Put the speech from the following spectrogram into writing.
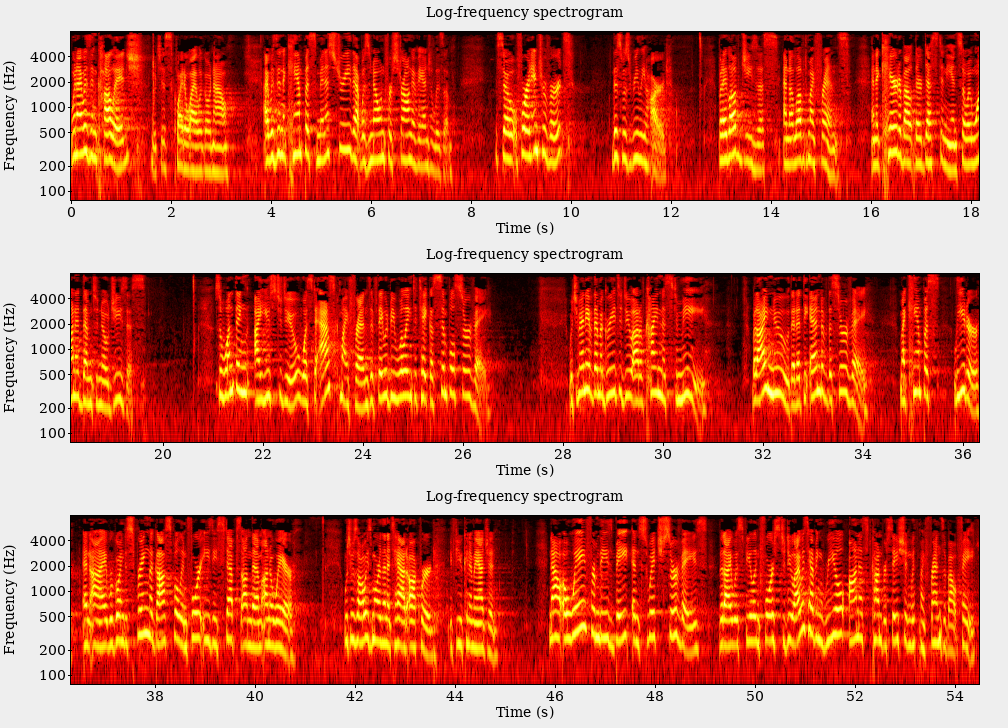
When I was in college, which is quite a while ago now, I was in a campus ministry that was known for strong evangelism. So for an introvert, this was really hard. But I loved Jesus and I loved my friends and I cared about their destiny and so I wanted them to know Jesus. So one thing I used to do was to ask my friends if they would be willing to take a simple survey which many of them agreed to do out of kindness to me. But I knew that at the end of the survey, my campus leader and I were going to spring the gospel in four easy steps on them unaware, which was always more than a tad awkward, if you can imagine. Now, away from these bait and switch surveys that I was feeling forced to do, I was having real, honest conversation with my friends about faith.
